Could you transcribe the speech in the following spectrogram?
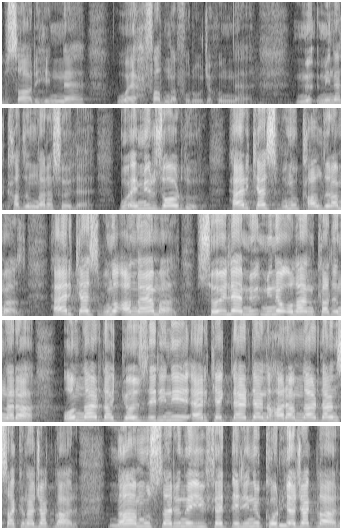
أَبْصَارِهِنَّ وَيَحْفَظْنَ فُرُوجَهُنَّ Mümine kadınlara söyle. Bu emir zordur. Herkes bunu kaldıramaz. Herkes bunu anlayamaz. Söyle mümine olan kadınlara. Onlar da gözlerini erkeklerden, haramlardan sakınacaklar. Namuslarını, iffetlerini koruyacaklar.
